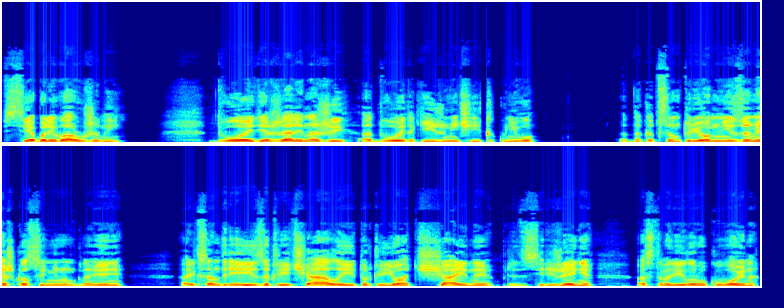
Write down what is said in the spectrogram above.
Все были вооружены. Двое держали ножи, а двое такие же мечи, как у него. Однако Центурион не замешкался ни на мгновение. Александрия закричала, и только ее отчаянное предостережение остановило руку воина,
